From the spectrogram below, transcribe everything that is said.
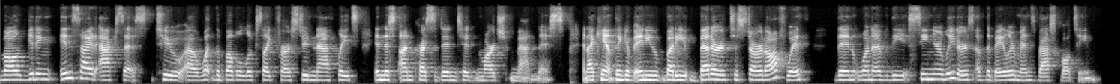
while getting inside access to uh, what the bubble looks like for our student athletes in this unprecedented March Madness. And I can't think of anybody better to start off with than one of the senior leaders of the Baylor men's basketball team.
